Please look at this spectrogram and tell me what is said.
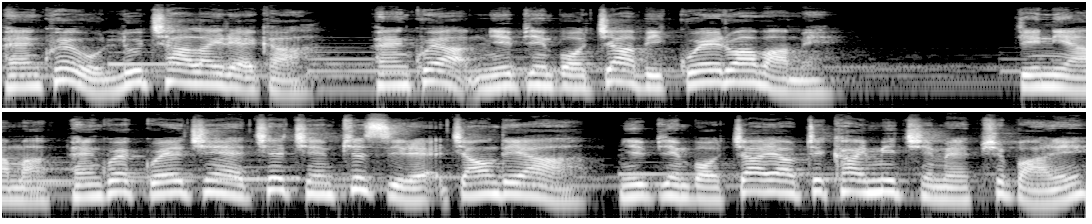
ဖန်ခွဲကိုလွတ်ချလိုက်တဲ့အခါ ဖန်ခွဲကမြေပြင်ပေါ်ကျပြီးကွဲသွားပါမယ်။ဒီနေရာမှာဖန်ခွဲကွဲခြင်းရဲ့ချက်ချင်းဖြစ်စေတဲ့အကြောင်းတရားဟာမြေပြင်ပေါ်ကျရောက်တစ်ခိုက်မိခြင်းပဲဖြစ်ပါတယ်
